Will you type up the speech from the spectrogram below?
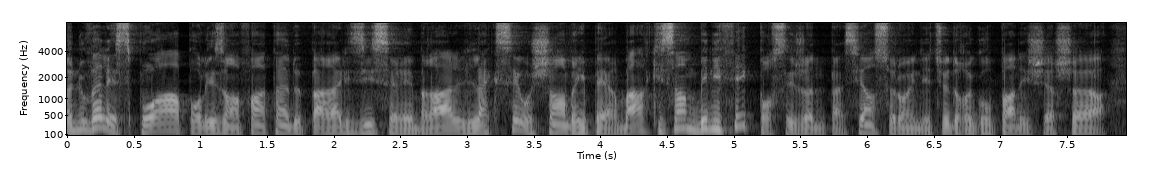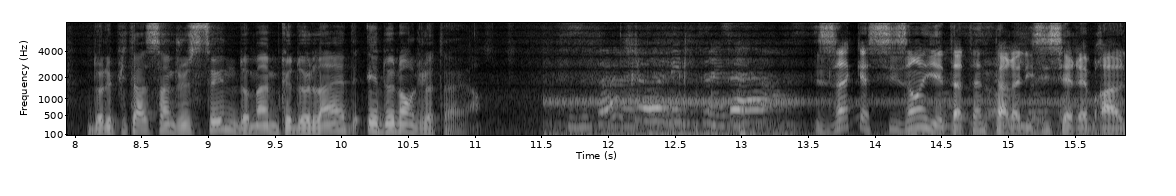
Un nouvel espoir pour les enfants atteints de paralysie cérébrale, l'accès aux chambres hyperbares, qui semble bénéfique pour ces jeunes patients, selon une étude regroupant des chercheurs de l'hôpital Sainte-Justine, de même que de l'Inde et de l'Angleterre. Zach, à 6 ans, il est atteint de paralysie cérébrale.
